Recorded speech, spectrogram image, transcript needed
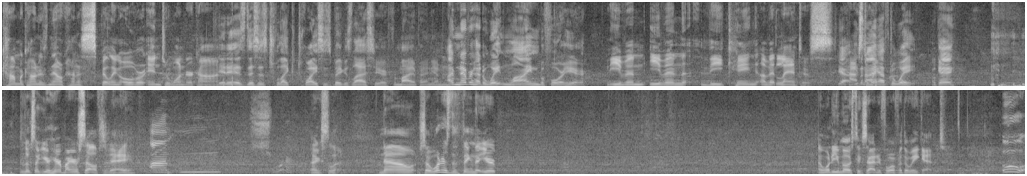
Comic Con is now kind of spilling over into WonderCon? It is. This is tw- like twice as big as last year, from my opinion. I've never had to wait in line before here. Even even the King of Atlantis. Yeah, has even to I wait. have to wait. Okay. It looks like you're here by yourself today. Um, mm, sure. Excellent. Now, so what is the thing that you're. And what are you most excited for for the weekend? Ooh,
